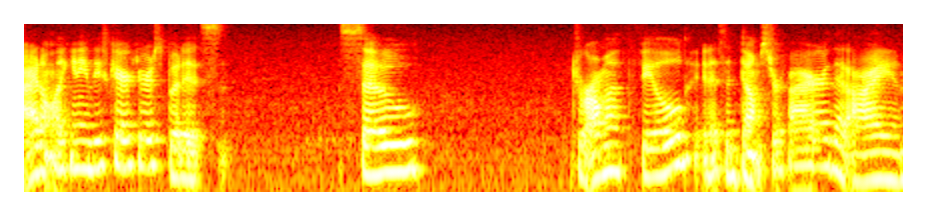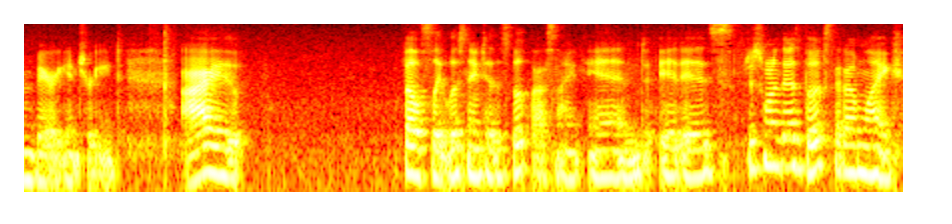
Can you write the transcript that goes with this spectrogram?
I don't like any of these characters, but it's so drama filled and it's a dumpster fire that I am very intrigued. I fell asleep listening to this book last night and it is just one of those books that I'm like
